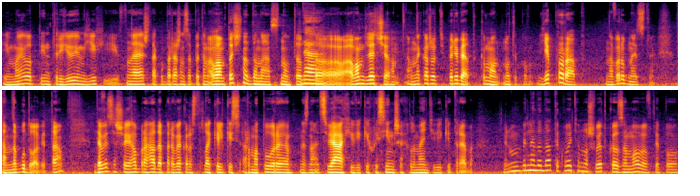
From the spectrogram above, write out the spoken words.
І ми от інтерв'юємо їх і знаєш, так обережно запитуємо, а вам точно до нас? Ну, тобто, Да. а вам для чого? А вони кажуть, типу, ребят, come on, ну, типу, є прораб на виробництві, там на будові, та? Дивиться, що його бригада перевикористала кількість арматури, не знаю, цвяхів, якихось інших елементів, які треба. Він мобільний додаток витягнув, швидко замовив. Типу,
